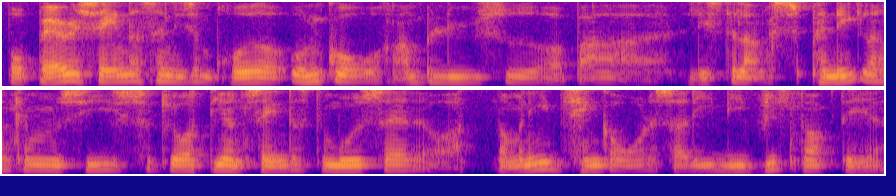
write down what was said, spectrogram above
hvor Barry Sanders han ligesom prøvede at undgå rampelyset og bare liste langs panelerne, kan man sige, så gjorde Dion Sanders det modsatte, og når man egentlig tænker over det, så er det egentlig vildt nok det her.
